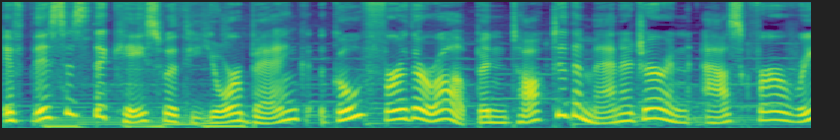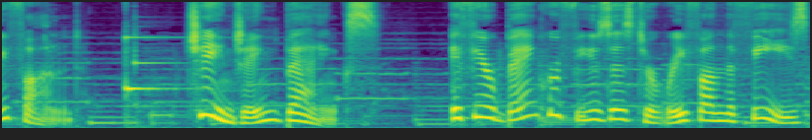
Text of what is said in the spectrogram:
If this is the case with your bank, go further up and talk to the manager and ask for a refund. Changing banks. If your bank refuses to refund the fees,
